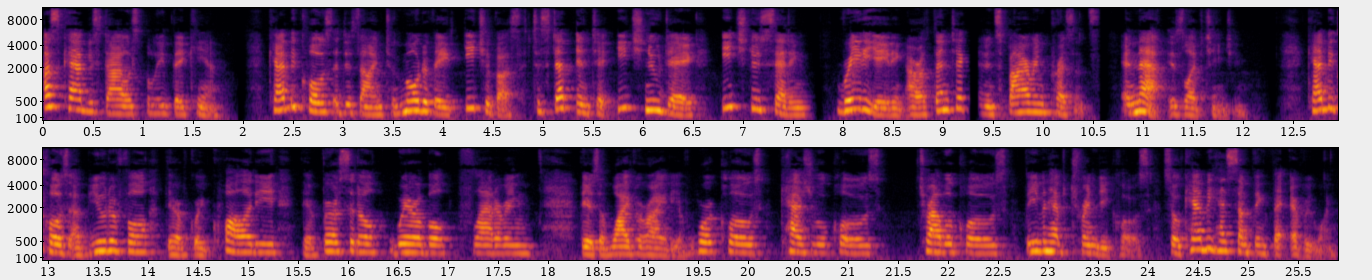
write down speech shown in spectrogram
Us CABI stylists believe they can. CABI clothes are designed to motivate each of us to step into each new day, each new setting, radiating our authentic and inspiring presence. And that is life-changing. CABI clothes are beautiful, they're of great quality, they're versatile, wearable, flattering. There's a wide variety of work clothes, casual clothes, travel clothes. They even have trendy clothes. So CABI has something for everyone.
